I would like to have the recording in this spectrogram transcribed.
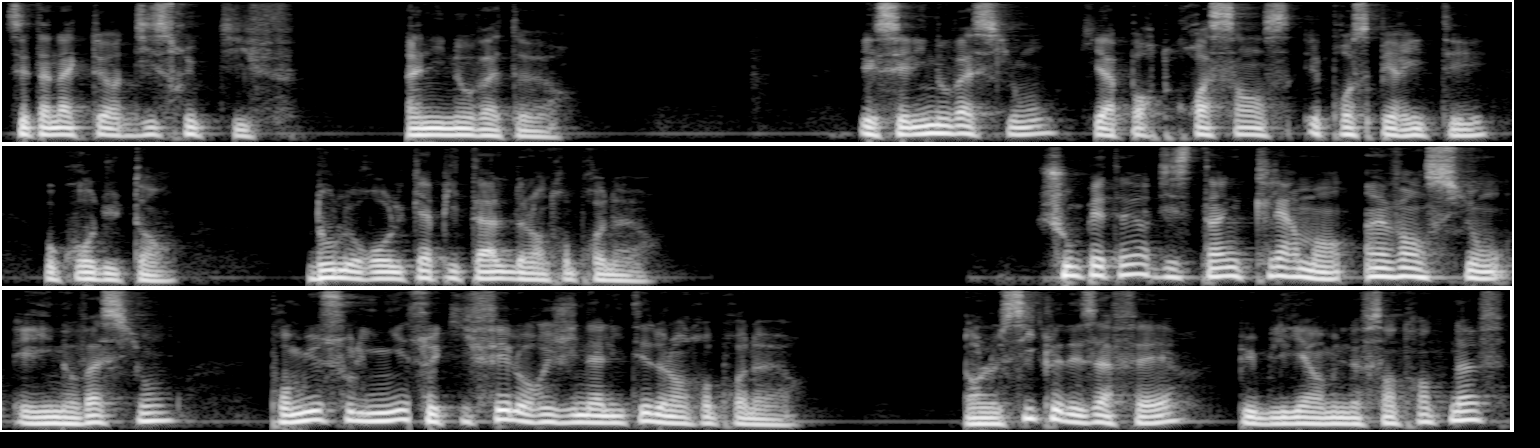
c'est un acteur disruptif, un innovateur. Et c'est l'innovation qui apporte croissance et prospérité au cours du temps, d'où le rôle capital de l'entrepreneur. Schumpeter distingue clairement invention et innovation pour mieux souligner ce qui fait l'originalité de l'entrepreneur. Dans le cycle des affaires, publié en 1939,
